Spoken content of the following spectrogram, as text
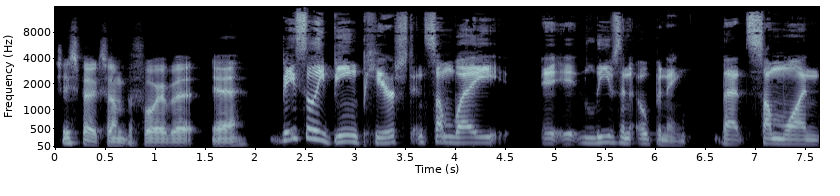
She spoke to him before, but yeah. basically being pierced in some way. It, it leaves an opening that someone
